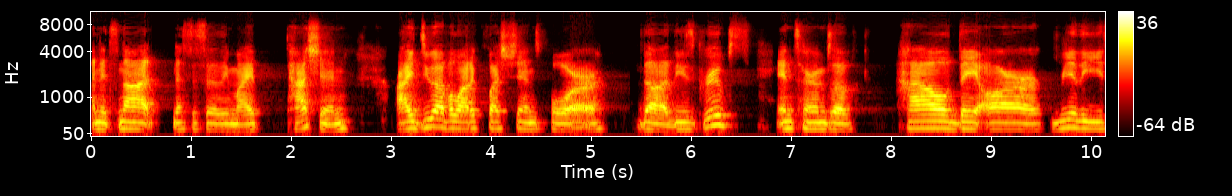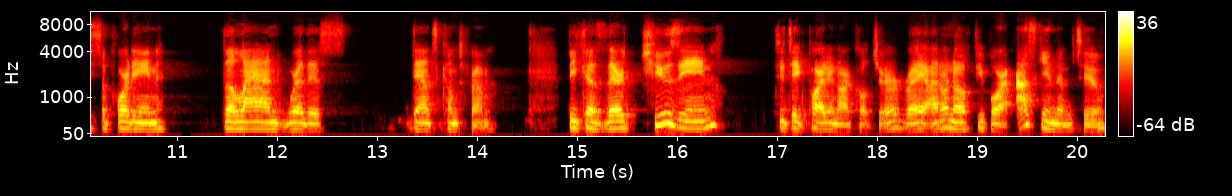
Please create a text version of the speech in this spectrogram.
and it's not necessarily my passion, I do have a lot of questions for the, these groups in terms of how they are really supporting the land where this dance comes from because they're choosing to take part in our culture, right? I don't know if people are asking them to.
